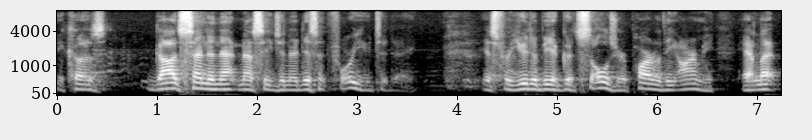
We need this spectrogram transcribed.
Because God's sending that message and it isn't for you today. It's for you to be a good soldier, part of the army, and let,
